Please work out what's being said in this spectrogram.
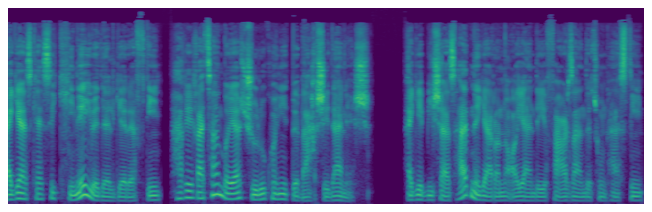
اگه از کسی کینه به دل گرفتین حقیقتا باید شروع کنید به بخشیدنش. اگه بیش از حد نگران آینده فرزندتون هستین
